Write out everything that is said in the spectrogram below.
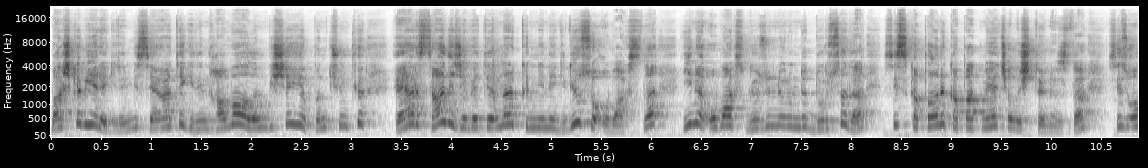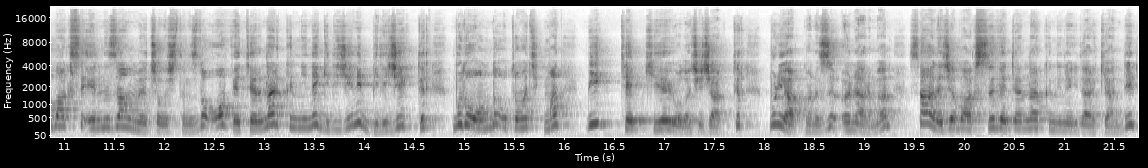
başka bir yere gidin, bir seyahate gidin, hava alın, bir şey yapın. Çünkü eğer sadece veteriner kliniğine gidiyorsa o box'la yine o box gözünün önünde dursa da siz kapağını kapatmaya çalıştığınızda, siz o box'ı elinize almaya çalıştığınızda o veteriner kliniğine gideceğini bilecektir. Bu da onda otomatikman bir tepkiye yol açacaktır. Bunu yapmanızı önermem. Sadece box'ı veteriner kliniğine giderken değil,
